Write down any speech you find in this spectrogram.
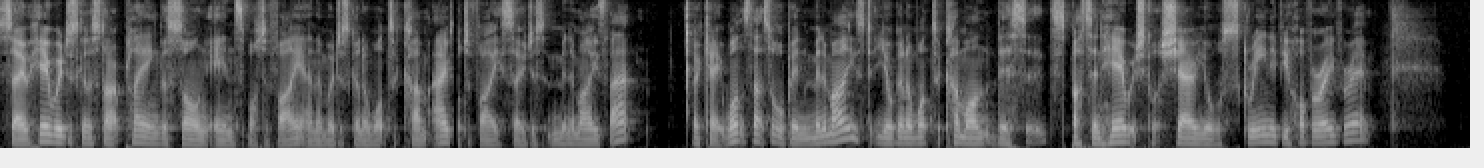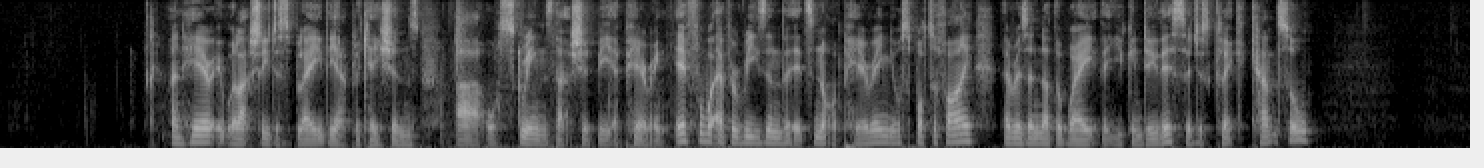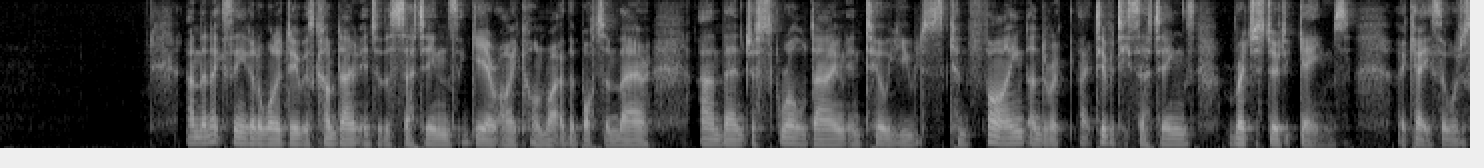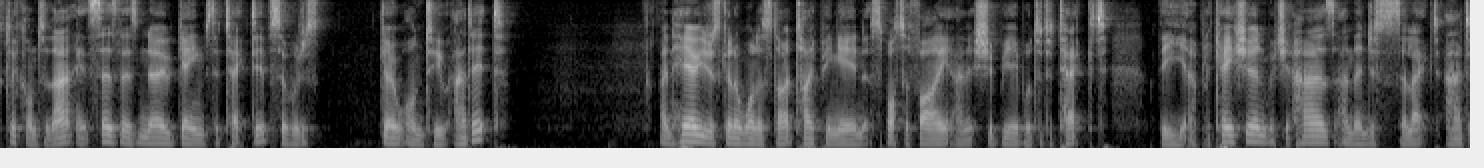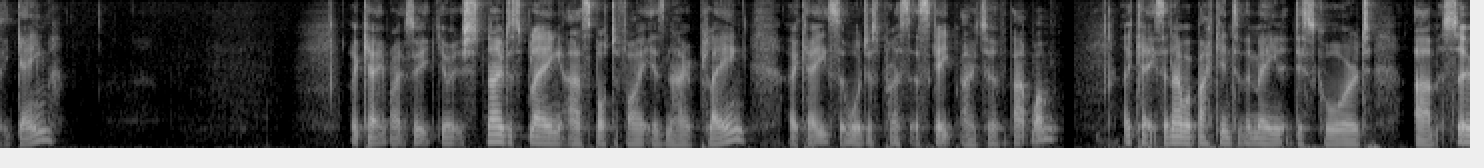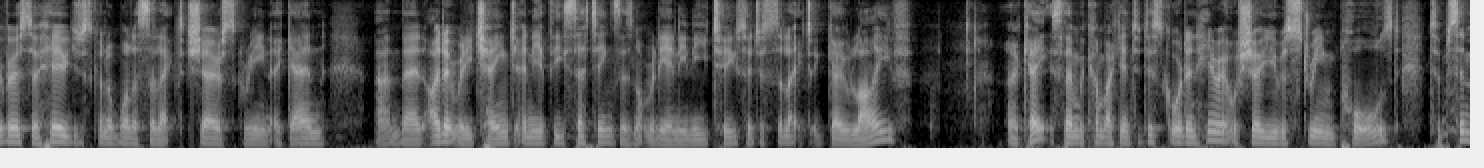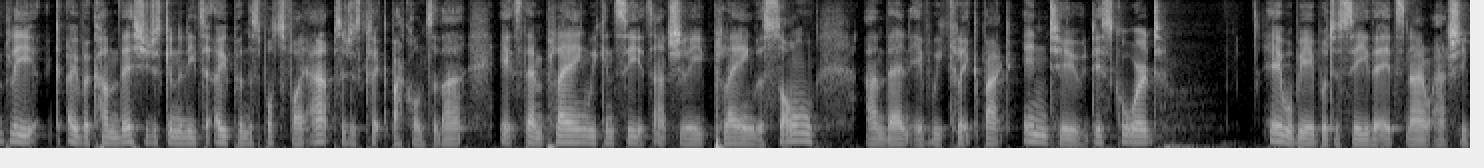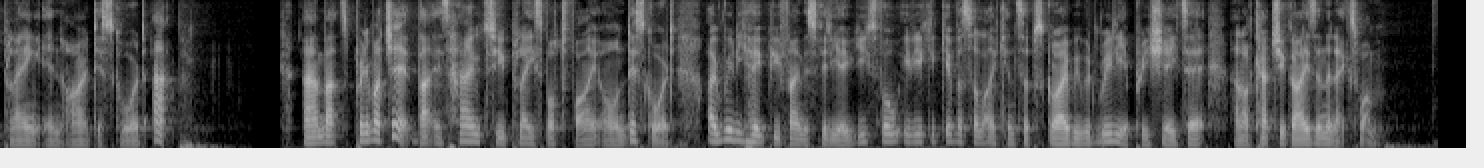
So here we're just going to start playing the song in Spotify and then we're just going to want to come out of Spotify. So just minimize that. Okay, once that's all been minimized, you're going to want to come on this, button here, which got share your screen if you hover over it. And here it will actually display the applications uh, or screens that should be appearing. If for whatever reason that it's not appearing your Spotify, there is another way that you can do this. So just click cancel And the next thing you're going to want to do is come down into the settings gear icon right at the bottom there and then just scroll down until you can find under activity settings registered games. Okay, so we'll just click onto that. It says there's no games detected, so we'll just go on to add it. And here you're just going to want to start typing in Spotify and it should be able to detect the application, which it has, and then just select add a game. Okay, right, so you're now displaying as Spotify is now playing. Okay, so we'll just press escape out of that one. Okay, so now we're back into the main Discord um, server. So here you're just going to want to select share screen again. And then I don't really change any of these settings. There's not really any need to. So just select go live. Okay, so then we come back into Discord and here it will show you a stream paused. To simply overcome this, you're just going to need to open the Spotify app. So just click back onto that. It's then playing. We can see it's actually playing the song. And then if we click back into Discord, here we'll be able to see that it's now actually playing in our Discord app. And that's pretty much it. That is how to play Spotify on Discord. I really hope you found this video useful. If you could give us a like and subscribe, we would really appreciate it. And I'll catch you guys in the next one.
